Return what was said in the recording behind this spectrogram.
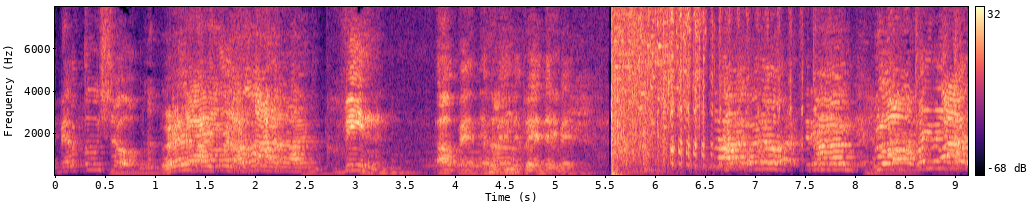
Bertuccio. Well, kahit wala naman. Vin. Ah, pwede, pwede, pwede. Ah, ano? Um, di, wait, wait, wait,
